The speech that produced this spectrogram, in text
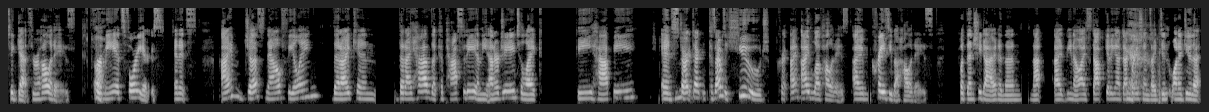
to get through holidays. For oh. me, it's four years, and it's I'm just now feeling that I can that I have the capacity and the energy to like be happy and mm-hmm. start to because I was a huge I, I love holidays. I'm crazy about holidays. But then she died and then not I you know, I stopped getting out decorations. Yeah. I didn't want to do that.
